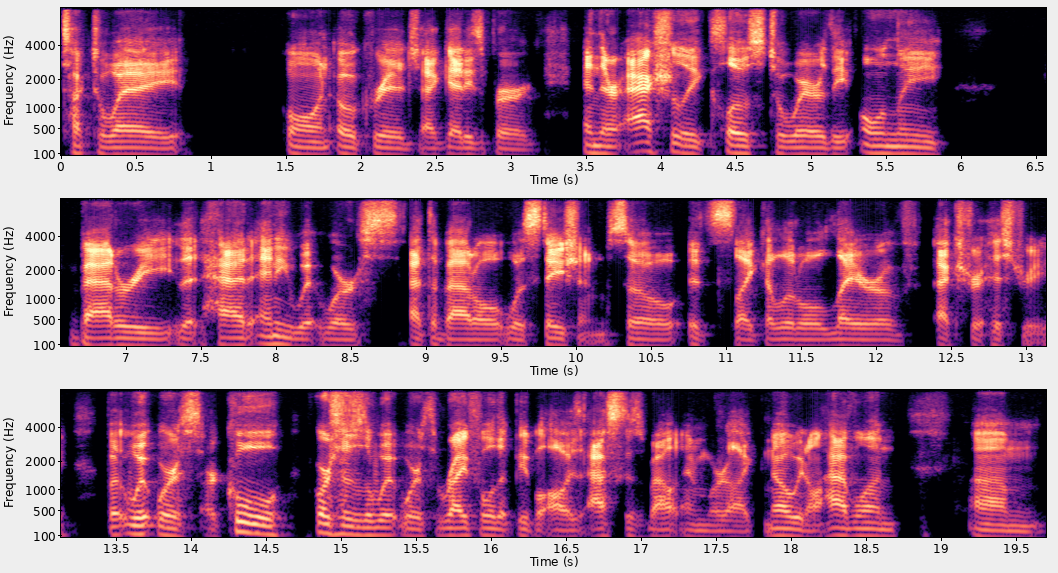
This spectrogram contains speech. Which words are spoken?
tucked away on Oak Ridge at Gettysburg. And they're actually close to where the only battery that had any Whitworths at the battle was stationed. So it's like a little layer of extra history. But Whitworths are cool. Of course, there's the Whitworth rifle that people always ask us about. And we're like, no, we don't have one. Um,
